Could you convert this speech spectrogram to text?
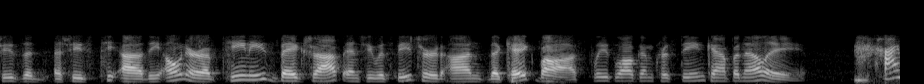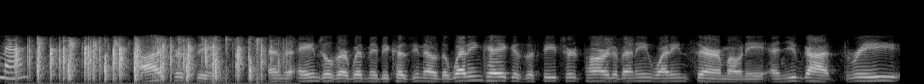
She's the uh, she's t- uh, the owner of Teeny's Bake Shop, and she was featured on The Cake Boss. Please welcome Christine Campanelli. Hi, Max. Hi, Christine. And the angels are with me because you know the wedding cake is the featured part of any wedding ceremony, and you've got three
